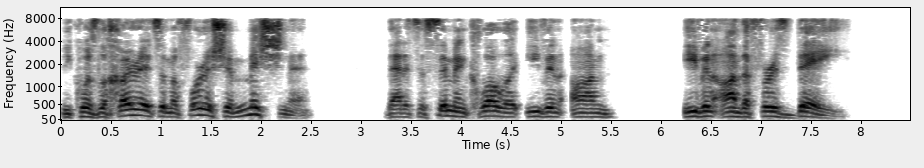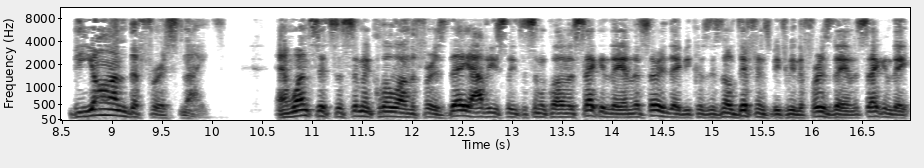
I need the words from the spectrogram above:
because L'chayre it's a Mefurish Mishnah that it's a Simen Klola even on, even on the first day, beyond the first night. And once it's a Simen Klola on the first day, obviously it's a Simen Klola on the second day and the third day because there's no difference between the first day and the second day.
